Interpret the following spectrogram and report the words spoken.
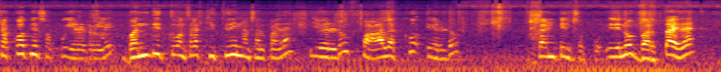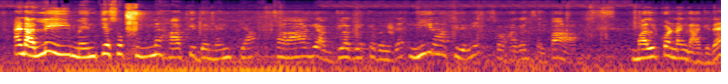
ಚಕ್ಕೋತ್ನೆ ಸೊಪ್ಪು ಎರಡರಲ್ಲಿ. ಬಂದಿತ್ತು ಒಂದ್ಸಲ ಕಿತ್ತಿದ್ದೀನಿ ಒಂದು ಸ್ವಲ್ಪ ಇದೆ. ಇವೆರಡು ಪಾಲಕ್ಕು ಎರಡು ಗಂಟಿನ ಸೊಪ್ಪು. ಇದೇನು ಬರ್ತಾ ಇದೆ. ಆ್ಯಂಡ್ ಅಲ್ಲಿ ಮೆಂತ್ಯ ಸೊಪ್ಪು ಸುಮ್ಮನೆ ಹಾಕಿದ್ದೆ. ಮೆಂತ್ಯ ಚೆನ್ನಾಗಿ ಅಗ್ಲಗ್ಲಕ್ಕೆ ಬಂದಿದೆ. ನೀರು ಹಾಕಿದ್ದೀನಿ. ಸೊ ಹಾಗಾಗಿ ಸ್ವಲ್ಪ ಮಲ್ಕೊಂಡಂಗೆ ಆಗಿದೆ.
